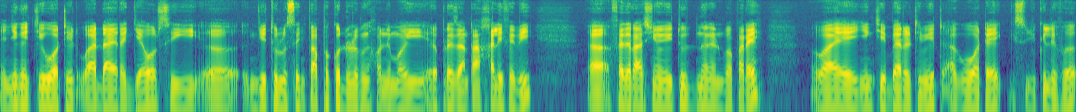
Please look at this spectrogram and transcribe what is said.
ñi nga ci woote waa daayira jeewal si njiitulu sëñ Papa Kodolo bi nga xam ne mooy représentant xalifa bi fédération yi tudd na leen ba pare. Waaye ñi ngi ciy tamit ak woote suñu kilifa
